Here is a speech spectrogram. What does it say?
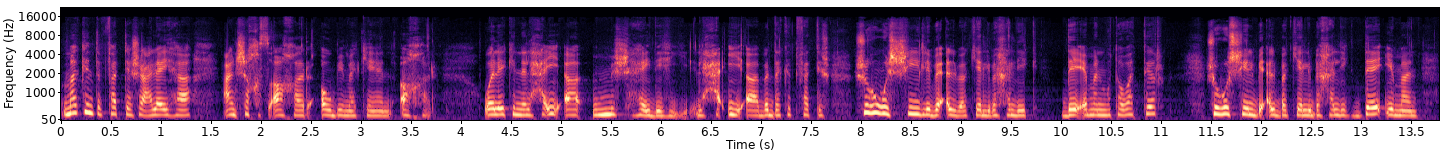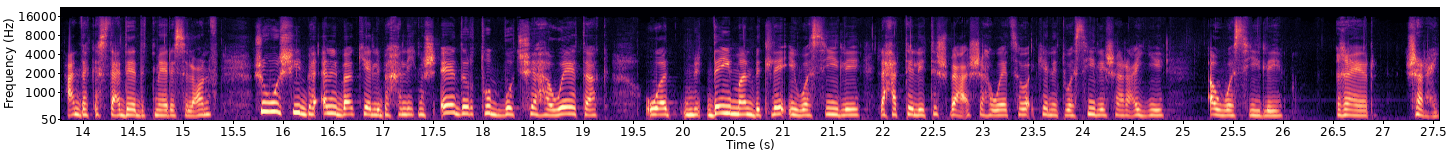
ما كنت بفتش عليها عند شخص آخر أو بمكان آخر. ولكن الحقيقة مش هيدي هي. الحقيقة بدك تفتش شو هو الشيء اللي بقلبك يلي بخليك دائما متوتر؟ شو هو الشيء اللي بقلبك يلي بخليك دائما عندك استعداد تمارس العنف؟ شو هو الشيء بقلبك يلي بخليك مش قادر تضبط شهواتك؟ ودائما بتلاقي وسيلة لحتى اللي تشبع الشهوات سواء كانت وسيلة شرعية أو وسيلة غير شرعية.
